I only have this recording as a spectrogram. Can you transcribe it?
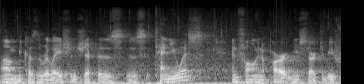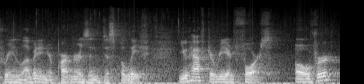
um, because the relationship is, is tenuous and falling apart and you start to be free and loving and your partner is in disbelief. You have to reinforce over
